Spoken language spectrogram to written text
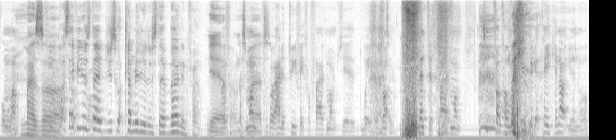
for mm. months. Uh, but I say if you just there, you just got chlamydia just there burning, fam. Yeah, Bro, fam, that's months. mad. Bro, I had a toothache for five months. Yeah, waiting for Had doc- dentist five months. For, for my tooth to get taken out, you know,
